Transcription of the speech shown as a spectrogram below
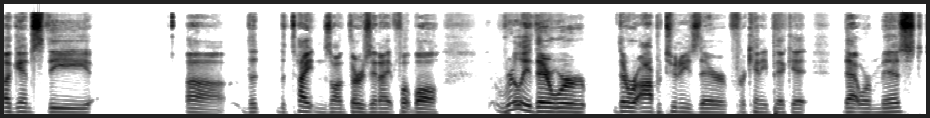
against the uh the the Titans on Thursday night football, really there were there were opportunities there for Kenny Pickett that were missed.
